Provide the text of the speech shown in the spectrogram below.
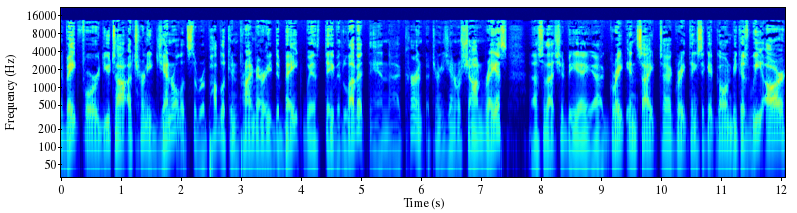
debate for Utah Attorney General. It's the Republican primary debate with David Leavitt and uh, current Attorney General Sean Reyes. so that should be a, a great insight, great things to get going because we are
